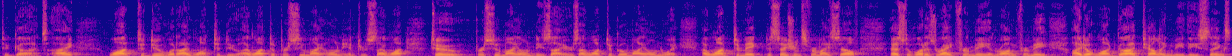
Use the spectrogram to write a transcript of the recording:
to God's. I want to do what I want to do. I want to pursue my own interests. I want to pursue my own desires. I want to go my own way. I want to make decisions for myself as to what is right for me and wrong for me. I don't want God telling me these things.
